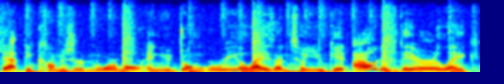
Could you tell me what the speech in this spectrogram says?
that becomes your normal, and you don't realize until you get out of there, like,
